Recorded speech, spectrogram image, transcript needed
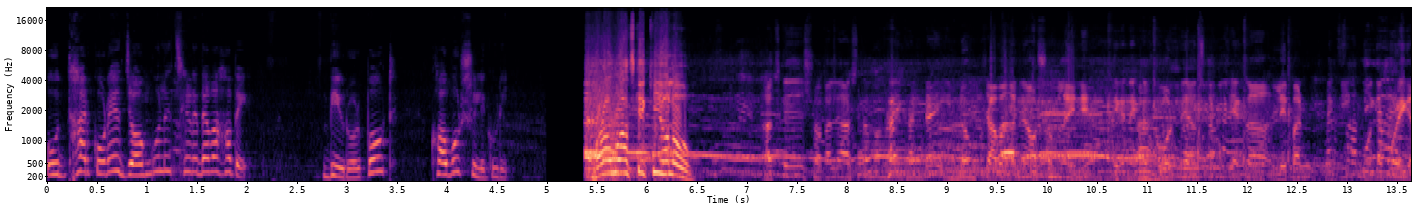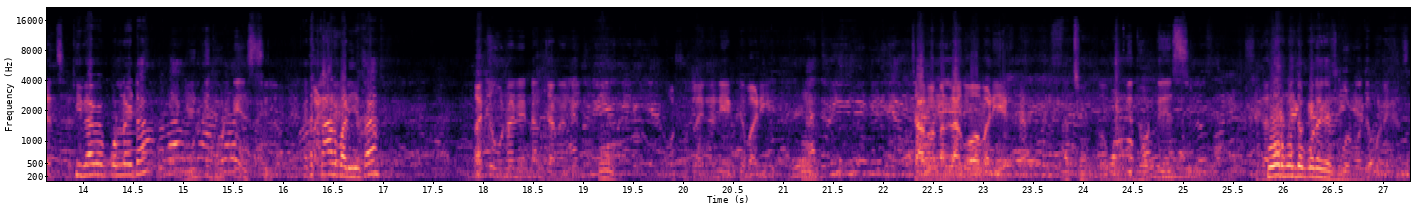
উদ্ধার করে জঙ্গলে ছেড়ে দেওয়া হবে। ব্যুরো রিপোর্ট খবর শিলিগুড়ি। বড়বাবু আজকে কি হলো? আজকে সকালে আসলাম আমরা এখানটায় ইন্ডম চা বাগানের অশোক লাইনে। এখানে একটা খবর পেয়ে আসলাম যে একটা লেপার নাকি কোদে পড়ে গেছে। কীভাবে পড়ল এটা? মুরগি ধরতে এসেছিল। এটা কার বাড়ি এটা? বাড়ি ওনারের নাম জানা নেই। অশোক লাইনেরই একটা বাড়ি। চা বাগান লাগোয়া বাড়ি একটা। আচ্ছা। তো মুরগি ধরতে এসেছিল। থেকে- মধ্যে পড়ে গেছে? কুয়োর মধ্যে পড়ে গেছে।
